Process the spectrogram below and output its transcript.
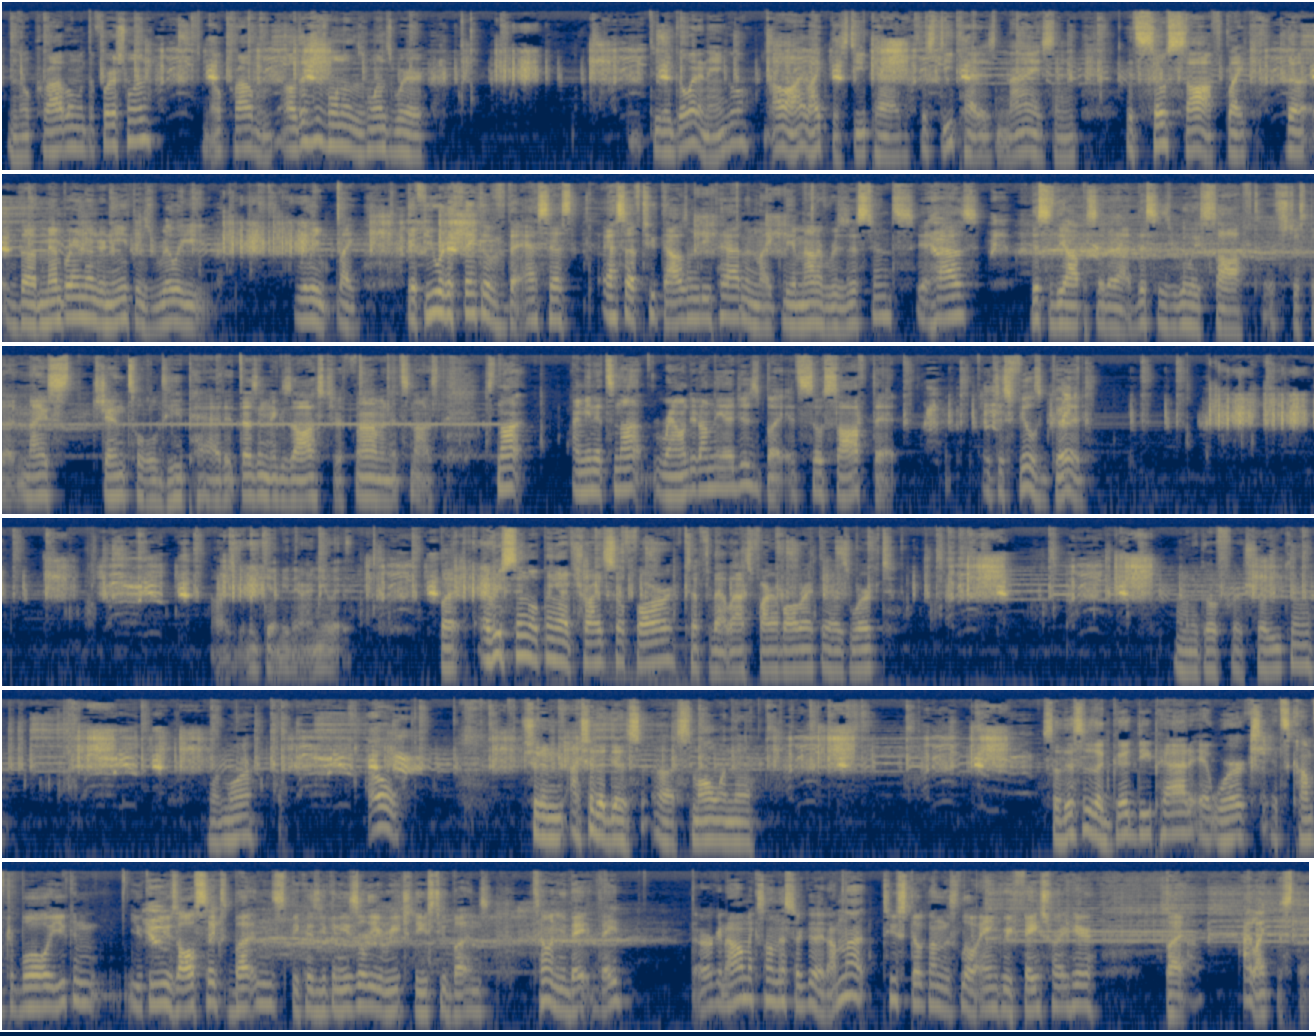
No problem with the first one. No problem. Oh, this is one of those ones where... Do they go at an angle? Oh, I like this D-pad. This D-pad is nice and it's so soft. Like, the, the membrane underneath is really, really, like... If you were to think of the SS, SF2000 D-pad and, like, the amount of resistance it has, this is the opposite of that. This is really soft. It's just a nice gentle D-pad. It doesn't exhaust your thumb and it's not it's not I mean it's not rounded on the edges, but it's so soft that it just feels good. Oh, it's gonna get me there, I knew it. But every single thing I've tried so far, except for that last fireball right there, has worked. I'm gonna go for a Shoryuken. One more. Oh! Should have I should have did a, a small one there. So this is a good D-pad. It works. It's comfortable. You can you can use all six buttons because you can easily reach these two buttons. I'm telling you, they they the ergonomics on this are good. I'm not too stoked on this little angry face right here, but I like this thing.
